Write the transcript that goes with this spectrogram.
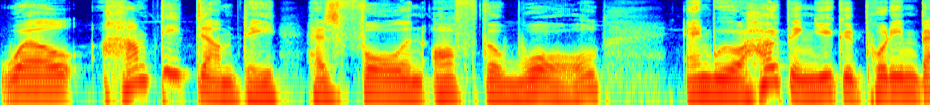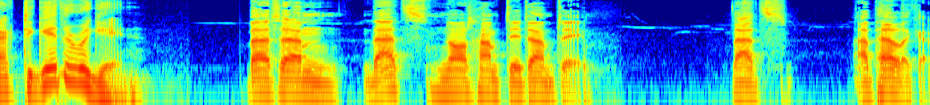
Well, Humpty Dumpty has fallen off the wall, and we were hoping you could put him back together again. But, um, that's not Humpty Dumpty. That's a pelican.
